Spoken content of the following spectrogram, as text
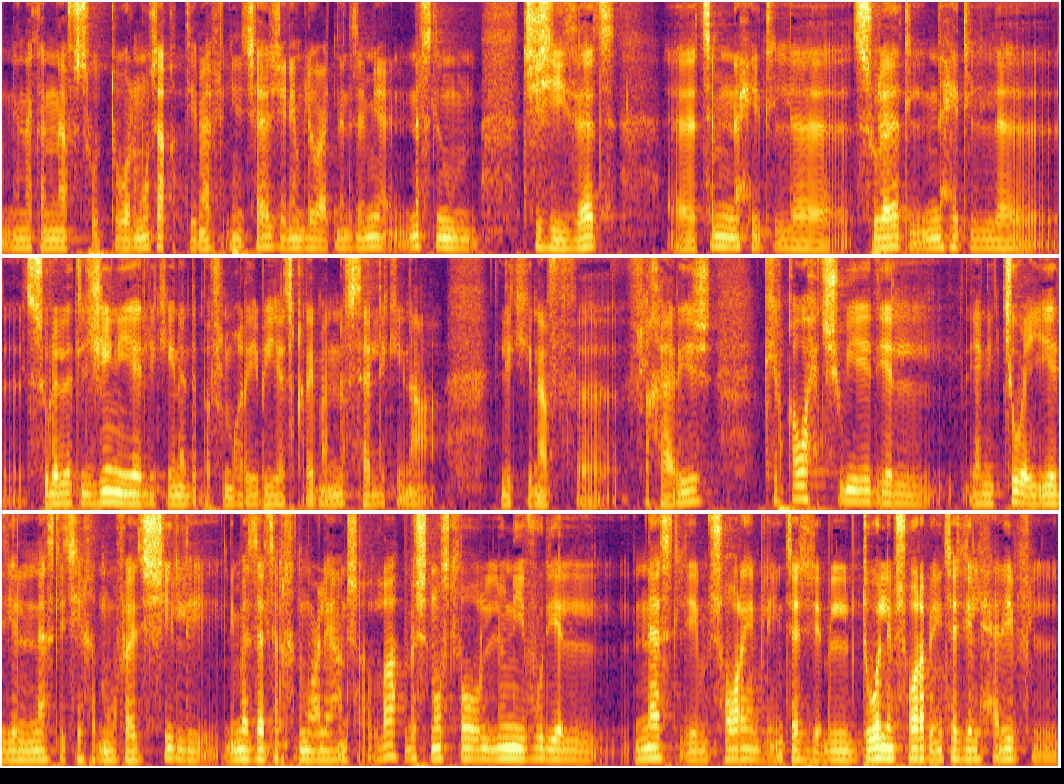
ولينا كننافسوا الدول المتقدمة في الإنتاج يعني ولاو عندنا الجميع نفس التجهيزات. حتى من ناحية السلالات من ناحية السلالات الجينية اللي كاينة دابا في المغرب هي تقريبا نفسها اللي كاينة اللي كاينة في, في الخارج. كيبقى واحد شوية ديال يعني التوعية ديال الناس اللي تيخدموا في هذا الشيء اللي, اللي مازال تنخدموا عليها إن شاء الله. باش نوصلوا لو نيفو ديال الناس اللي مشهورين بالإنتاج بالدول اللي مشهورة بالإنتاج ديال الحليب في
